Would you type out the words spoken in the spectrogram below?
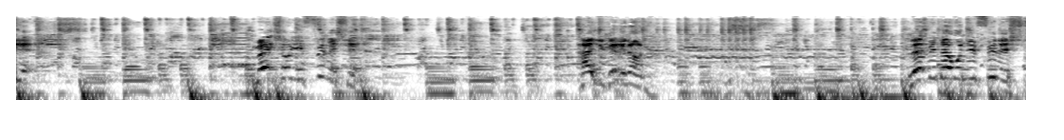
it. Make sure you finish it. How you getting on? Let me know when you've finished.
